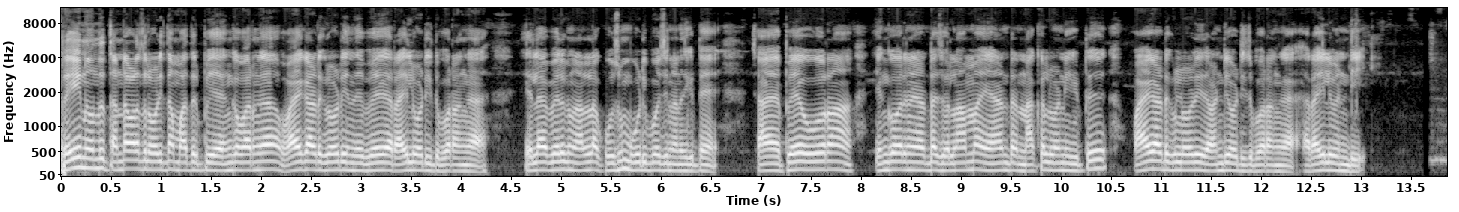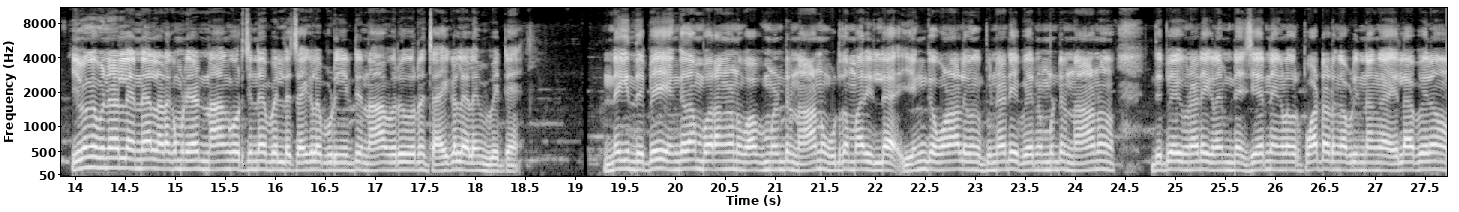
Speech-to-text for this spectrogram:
ட்ரெயின் வந்து தண்டவாளத்தில் ஓடி தான் பார்த்துருப்பீங்க. எங்கே பாருங்க வயக்காடுக்கு ஓடி இந்த பேக ரயில் ஓட்டிகிட்டு போகிறாங்க எல்லா பேருக்கும் நல்லா குசும்பு கூடி போச்சுன்னு நினச்சிக்கிட்டேன். பே ஊரம் எங்கே வரேன்னு கேட்டால் சொல்லாமல் என்கிட்ட நக்கல் பண்ணிக்கிட்டு வயக்காட்டுக்குள்ள ஓடி வண்டி ஓட்டிகிட்டு போகிறாங்க ரயில் வண்டி. இவங்க பின்னாடியில் என்னால் நடக்க முடியாது. நாங்கள் ஒரு சின்ன பையில்ட்ட சைக்கிளை பிடிங்கிட்டு நான் வெறும் சைக்கிளில் கிளம்பி போயிட்டேன். இன்றைக்கி இந்த பேய் எங்கே தான் போகிறாங்கன்னு பார்ப்போம்ன்ட்டு நானும் விடுத மாதிரி இல்லை. எங்கே போனாலும் இவங்க பின்னாடியே போயிடணும்ன்ட்டு நானும் இந்த பேய் முன்னாடியே கிளம்பிட்டேன். சரிண்ணே எங்களை ஒரு ஃபோட்டோ எடுங்க அப்படின்னாங்க. எல்லா பேரும்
